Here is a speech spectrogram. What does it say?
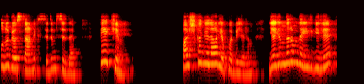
Bunu göstermek istedim size. Peki başka neler yapabilirim? Yayınlarımla ilgili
